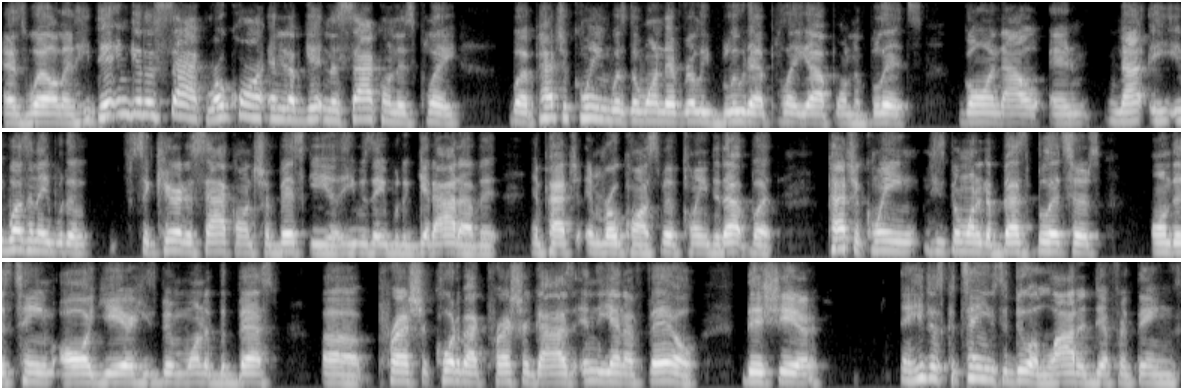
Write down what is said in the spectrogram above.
as well, and he didn't get a sack. Roquan ended up getting a sack on this play, but Patrick Queen was the one that really blew that play up on the blitz going out, and not he wasn't able to secure the sack on Trubisky. He was able to get out of it and Patrick and Roquan Smith cleaned it up. But Patrick Queen, he's been one of the best blitzers on this team all year. He's been one of the best uh, pressure quarterback pressure guys in the NFL this year. And he just continues to do a lot of different things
